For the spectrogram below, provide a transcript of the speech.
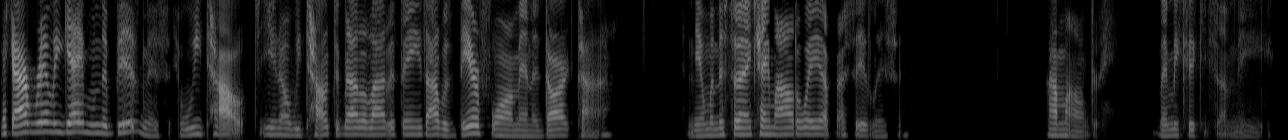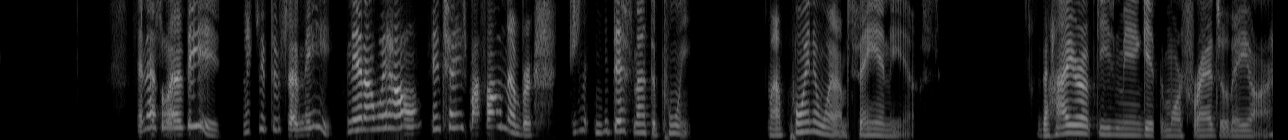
Like I really gave him the business. And we talked, you know, we talked about a lot of things. I was there for him in a dark time. And then when the sun came all the way up, I said, listen, I'm hungry. Let me cook you something to eat. And that's what I did. I cooked him something to eat. And then I went home and changed my phone number. But that's not the point. My point in what I'm saying is The higher up these men get, the more fragile they are.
